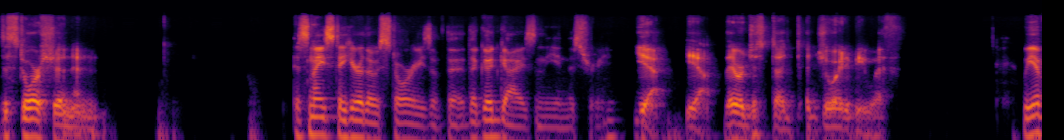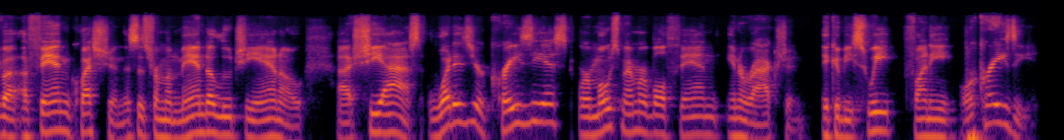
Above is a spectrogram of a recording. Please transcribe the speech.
distortion. And it's nice to hear those stories of the the good guys in the industry. Yeah, yeah, they were just a, a joy to be with. We have a, a, fan question. This is from Amanda Luciano. Uh, she asked, "What is your craziest or most memorable fan interaction? It could be sweet, funny, or crazy."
